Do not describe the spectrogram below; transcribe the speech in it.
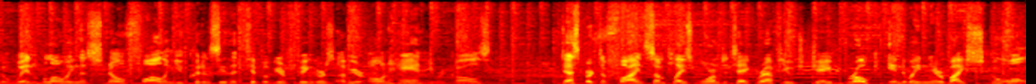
The wind blowing, the snow falling, you couldn't see the tip of your fingers of your own hand, he recalls. Desperate to find someplace warm to take refuge, Jay broke into a nearby school,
